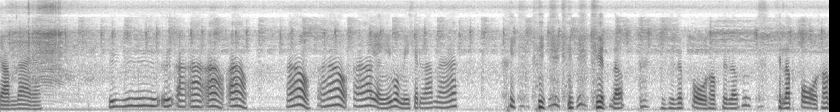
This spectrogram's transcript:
ย้ำๆได้นะอื้ออื้ออ้าวอ้าวอ้าวอ้าวอ้าวอ้าวอ้าวอย่างนี้ผมมีเคล็ดลับนะเคล็ดลับเคล็ดลับโปครับเคล็ดลับเคล็ดลับโปครับ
